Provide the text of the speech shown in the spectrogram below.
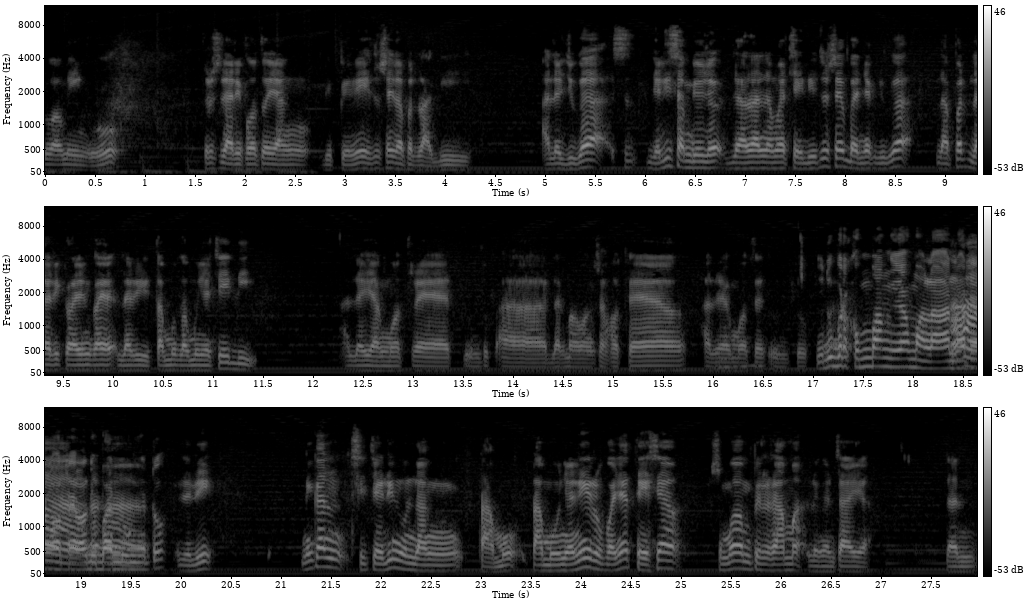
dua minggu. Terus dari foto yang dipilih itu saya dapat lagi. Ada juga jadi sambil jalan sama CD itu saya banyak juga dapat dari klien klien dari tamu-tamunya CD. Ada yang motret untuk uh, Dharma Wangsa Hotel, ada yang motret untuk Jadi berkembang ya malahan Ah, hotel-hotel di ah, Bandung ah. itu. jadi ini kan si Cedi ngundang tamu. Tamunya nih rupanya taste-nya semua hampir sama dengan saya. Dan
